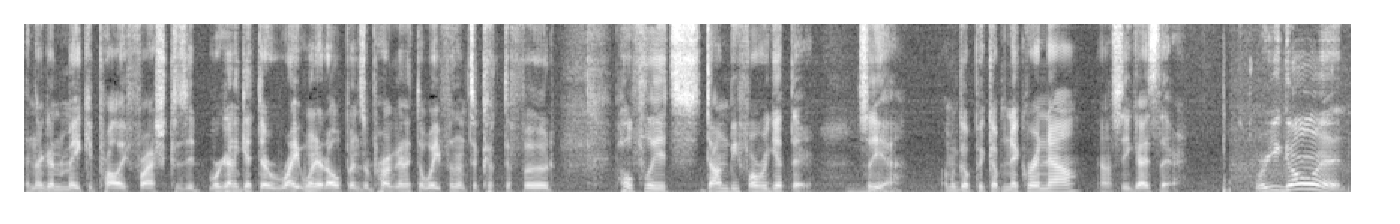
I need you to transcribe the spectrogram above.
and they're gonna make it probably fresh because we're gonna get there right when it opens. We're probably gonna have to wait for them to cook the food. Hopefully, it's done before we get there. So yeah, I'm gonna go pick up Nick right now, and I'll see you guys there. Where you going?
